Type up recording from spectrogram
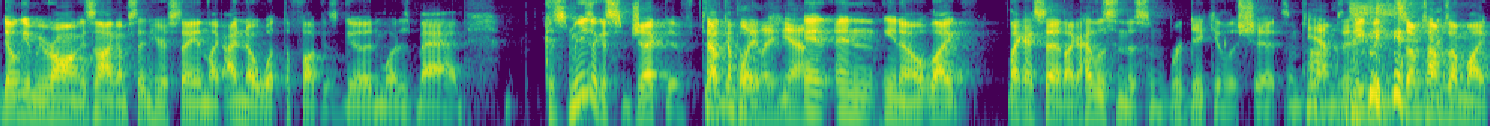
don't get me wrong. It's not like I'm sitting here saying like I know what the fuck is good and what is bad, because music is subjective. No, completely, yeah. And and you know, like like I said, like I listen to some ridiculous shit sometimes, Yeah. and even sometimes I'm like,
